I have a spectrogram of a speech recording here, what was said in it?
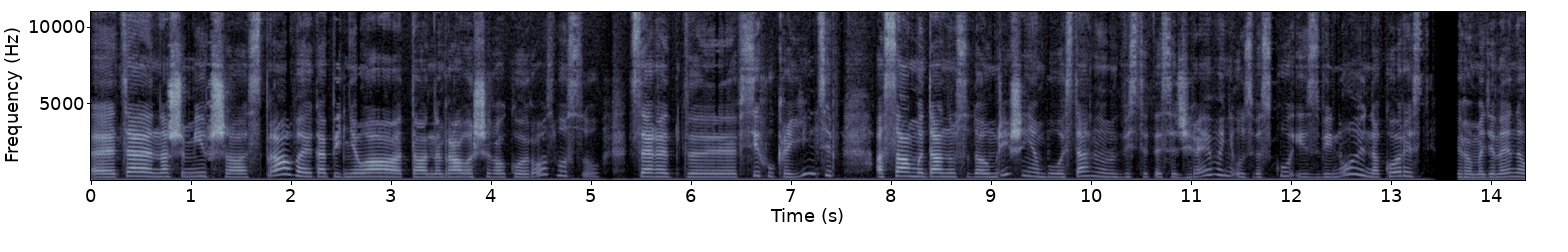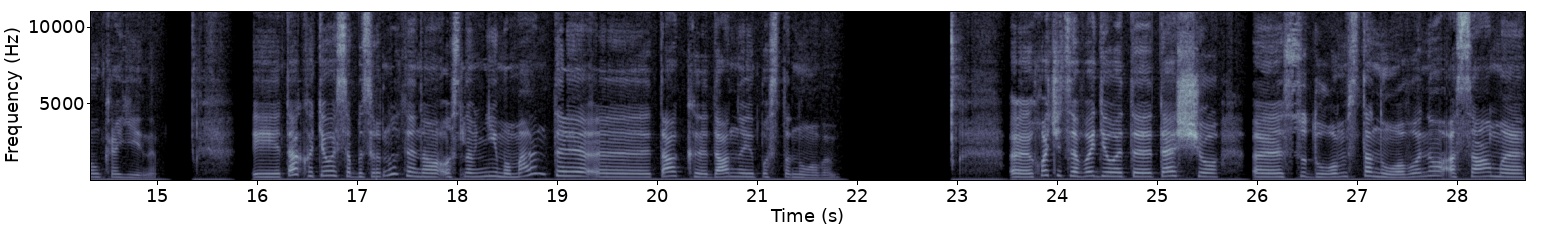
Е, це нашумівша справа, яка підняла та набрала широкого розголосу серед всіх українців, а саме даним судовим рішенням було стягнено 200 тисяч гривень у зв'язку із війною на користь громадянина України. І так хотілося б звернути на основні моменти е, так, даної постанови. Е, Хочеться виділити те, що судом встановлено, а саме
